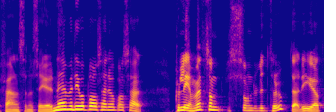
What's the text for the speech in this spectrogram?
fansen och säger Nej men det var bara så här, det var bara så här. Problemet som, som du lite tar upp där, det är ju att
